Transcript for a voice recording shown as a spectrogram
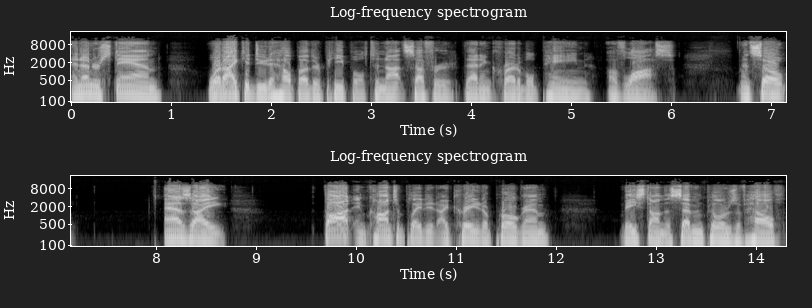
and understand what I could do to help other people to not suffer that incredible pain of loss. And so, as I thought and contemplated, I created a program based on the seven pillars of health.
